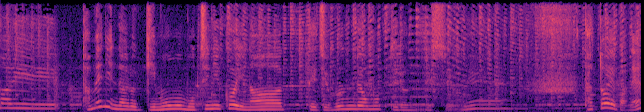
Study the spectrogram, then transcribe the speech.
まりためになる疑問を持ちにくいなって自分で思ってるんですよね。例えばね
